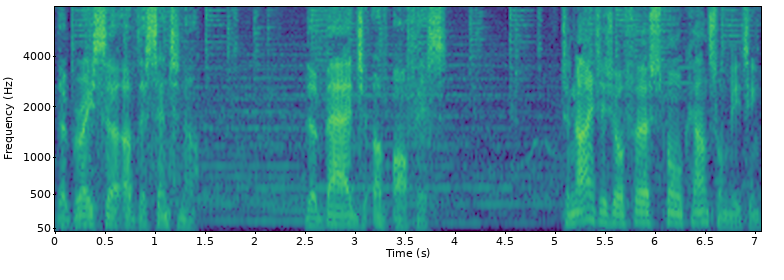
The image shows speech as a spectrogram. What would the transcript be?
the bracer of the Sentinel. The badge of office. Tonight is your first small council meeting.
